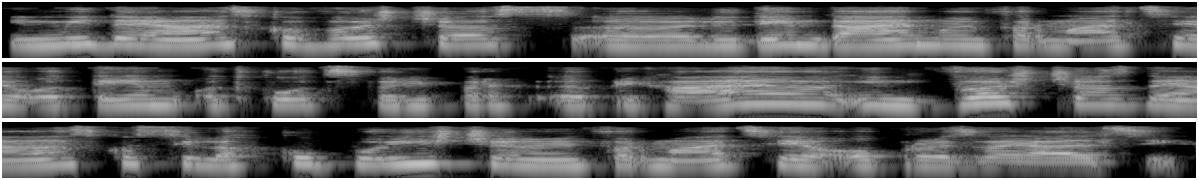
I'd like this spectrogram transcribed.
In mi dejansko vse čas uh, ljudem dajemo informacije o tem, odkot stvari pr eh, prihajajo, in vse čas dejansko si lahko poiščejo informacije o proizvajalcih.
